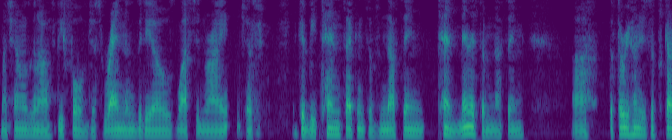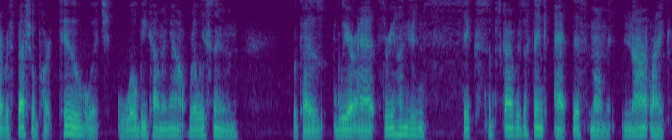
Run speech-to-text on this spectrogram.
My channel is going to be full of just random videos left and right. Just, it could be 10 seconds of nothing, 10 minutes of nothing. Uh, the 300 subscriber special part 2, which will be coming out really soon because we are at 306 subscribers, I think, at this moment. Not like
